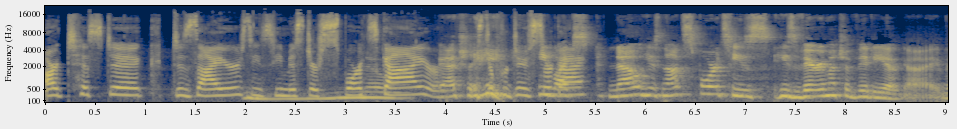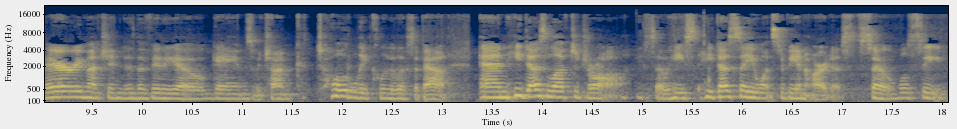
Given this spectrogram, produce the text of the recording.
artistic desires? Is he Mr. Sports No. guy or actually Mr. he- Producer he guy? likes- no he's not sports he's he's very much a video guy very much into the video games which i'm totally clueless about and he does love to draw so he's he does say he wants to be an artist so we'll see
